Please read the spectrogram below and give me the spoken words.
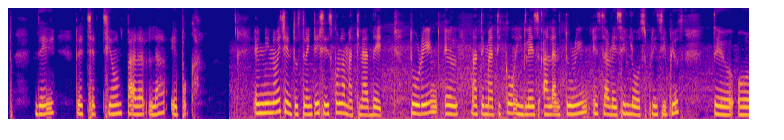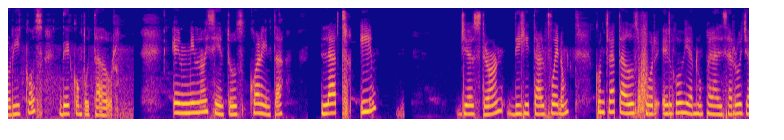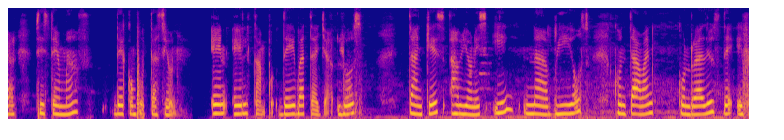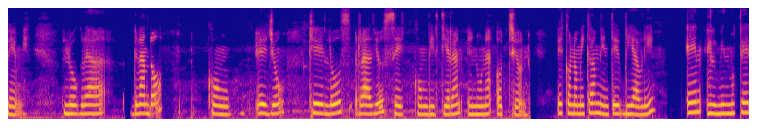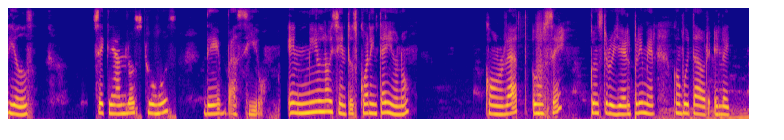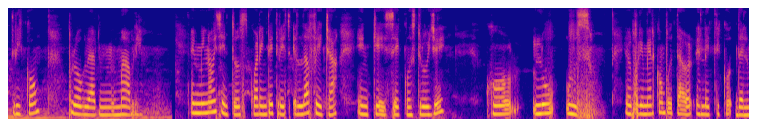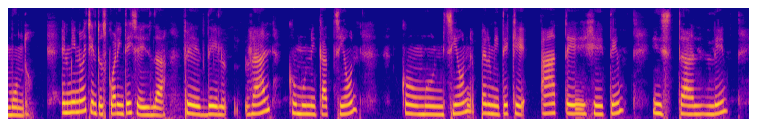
de recepción para la época. En 1936, con la máquina de Turing, el matemático inglés Alan Turing establece los principios teóricos de computador. En 1940, LAT y Geston Digital fueron contratados por el gobierno para desarrollar sistemas de computación en el campo de batalla. Los tanques, aviones y navíos contaban con radios de FM, logrando con ello que los radios se convirtieran en una opción económicamente viable. En el mismo periodo se crean los tubos de vacío. En 1941, Conrad Use construye el primer computador eléctrico programable. En 1943 es la fecha en que se construye Corus, el primer computador eléctrico del mundo. En 1946 la Federal Comunicación Comisión permite que AT&T instale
